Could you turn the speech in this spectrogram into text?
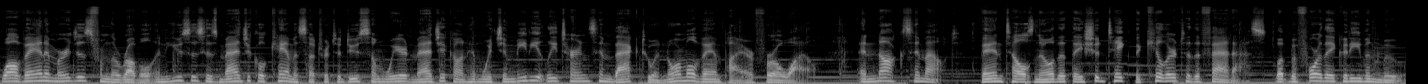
while Van emerges from the rubble and uses his magical Kamasutra to do some weird magic on him which immediately turns him back to a normal vampire for a while, and knocks him out. Van tells No that they should take the killer to the fat ass, but before they could even move,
